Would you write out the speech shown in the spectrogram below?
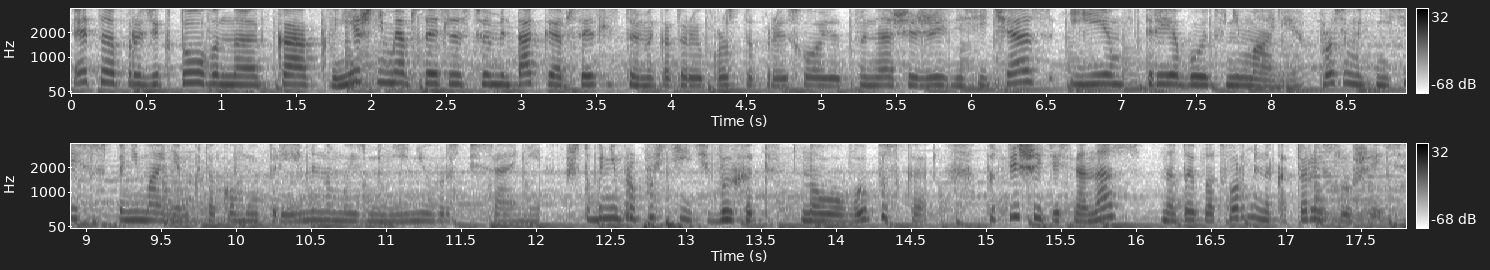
Это продиктовано как внешними обстоятельствами, так и обстоятельствами, которые просто происходят в нашей жизни сейчас и требуют внимания. Просим отнестись с пониманием к такому временному изменению в расписании. Чтобы не пропустить выход нового нового выпуска, подпишитесь на нас на той платформе, на которой слушаете.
